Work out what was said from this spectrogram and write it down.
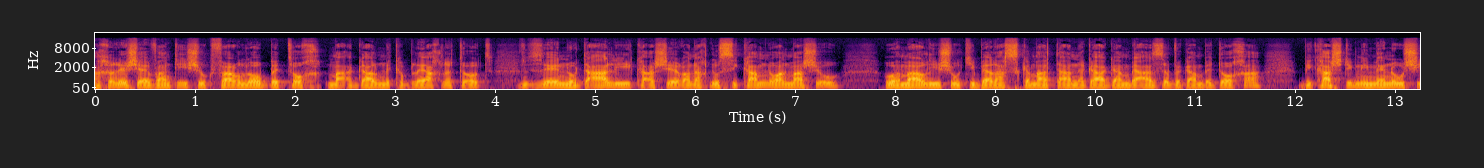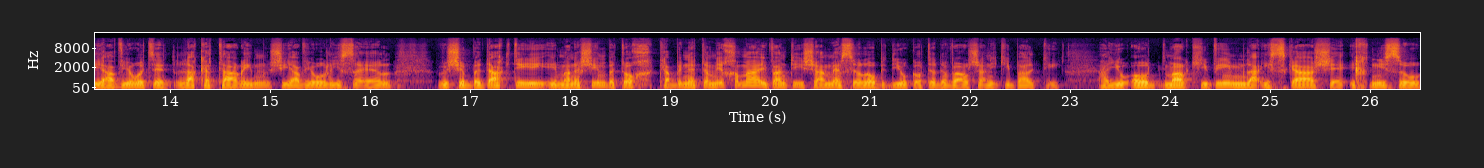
אחרי שהבנתי שהוא כבר לא בתוך מעגל מקבלי החלטות, וזה נודע לי כאשר אנחנו סיכמנו על משהו, הוא אמר לי שהוא קיבל הסכמת ההנהגה גם בעזה וגם בדוחה. ביקשתי ממנו שיעבירו את זה לקטרים, שיעבירו לישראל, וכשבדקתי עם אנשים בתוך קבינט המלחמה, הבנתי שהמסר לא בדיוק אותו דבר שאני קיבלתי. היו עוד מרכיבים לעסקה שהכניסו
